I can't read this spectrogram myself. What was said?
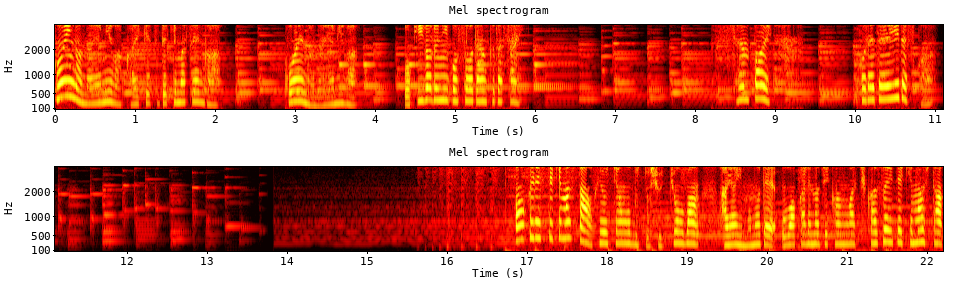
恋の悩みは解決できませんが声の悩みはお気軽にご相談ください先輩、これでいいですか？お送りしてきました。フューチャーオビット出張版。早いものでお別れの時間が近づいてきました。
